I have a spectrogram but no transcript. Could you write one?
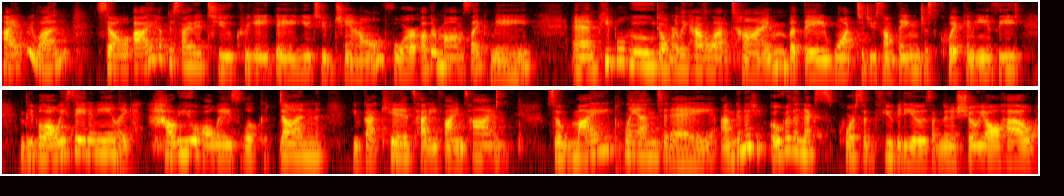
Hi everyone. So I have decided to create a YouTube channel for other moms like me and people who don't really have a lot of time but they want to do something just quick and easy. And people always say to me like, how do you always look done? You've got kids, how do you find time? So my plan today, I'm gonna, over the next course of a few videos, I'm gonna show y'all how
